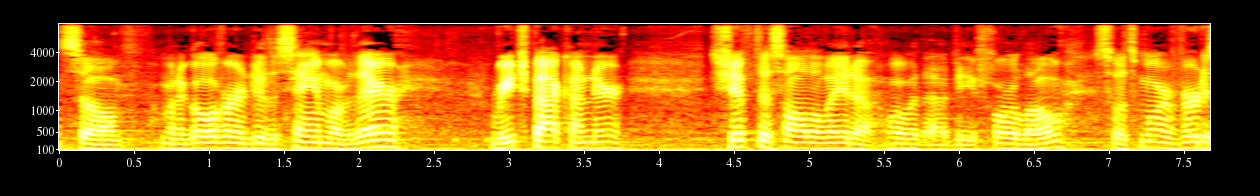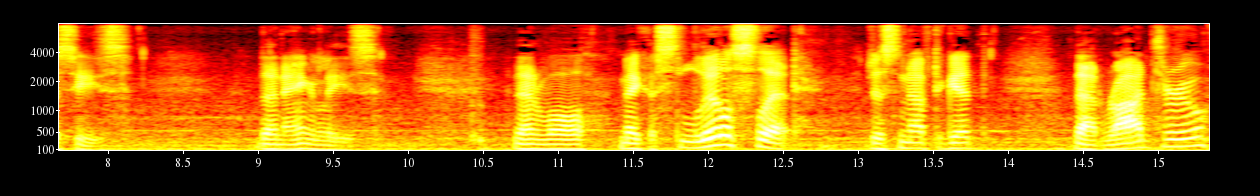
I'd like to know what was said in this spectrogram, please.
So I'm gonna go over and do the same over there, reach back under, shift this all the way to, what would that be, four low? So it's more vertices than angles. Then we'll make a little slit, just enough to get that rod through,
